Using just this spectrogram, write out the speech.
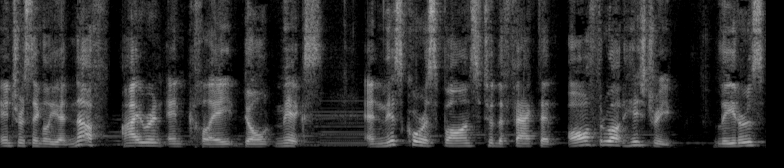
Interestingly enough, iron and clay don't mix. And this corresponds to the fact that all throughout history, leaders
